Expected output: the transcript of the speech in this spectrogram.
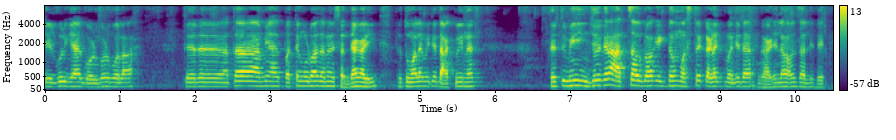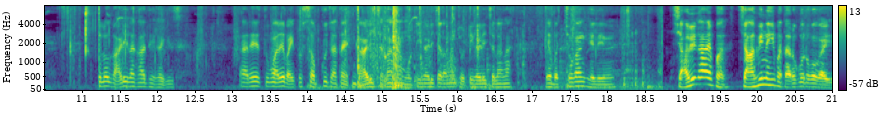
तिळगुळ घ्या गोड गोड बोला. तर आता आम्ही आज पतंग उडवा जाणार संध्याकाळी. तर तुम्हाला मी ते दाखवीनच. तर तुम्ही एन्जॉय करा आजचा ब्लॉग एकदम मस्त कडक मजेदार. गाडी लावा चाललेले. चलो गाडी लगा दे काहीच अरे तुम्हारे भाई को सब कुछ आता है गाड़ी चलाना मोटी गाड़ी चलाना छोटी गाड़ी चलाना ये बच्चों का खेल में चाबी कहाँ है पर? चाबी नहीं पता रुको रुको गाड़ी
